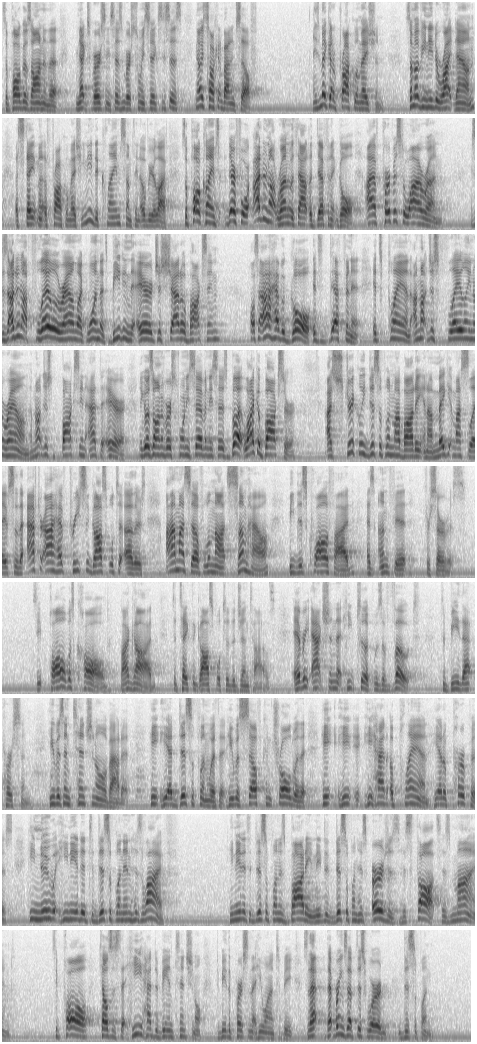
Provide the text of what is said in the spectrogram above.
So Paul goes on in the next verse and he says in verse 26, he says, now he's talking about himself. He's making a proclamation. Some of you need to write down a statement of proclamation. You need to claim something over your life. So Paul claims, Therefore, I do not run without a definite goal. I have purpose to why I run. He says, I do not flail around like one that's beating the air, just shadow boxing. Paul said, I have a goal. It's definite, it's planned. I'm not just flailing around, I'm not just boxing at the air. And he goes on in verse 27, he says, But like a boxer, I strictly discipline my body and I make it my slave so that after I have preached the gospel to others, I myself will not somehow be disqualified as unfit for service. See, Paul was called by God to take the gospel to the Gentiles. Every action that he took was a vote to be that person. He was intentional about it. He, he had discipline with it. He was self controlled with it. He, he, he had a plan. He had a purpose. He knew what he needed to discipline in his life. He needed to discipline his body, he needed to discipline his urges, his thoughts, his mind. See, Paul tells us that he had to be intentional to be the person that he wanted to be. So that, that brings up this word, discipline.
